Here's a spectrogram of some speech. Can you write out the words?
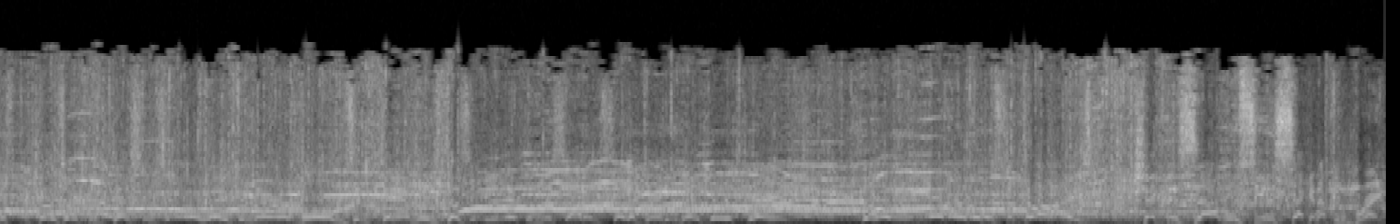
Just because our contestants are away from their homes and families doesn't mean they have to miss out on celebrating their birthdays. So we gave her a little surprise. Check this out, and we'll see you in a second after the break.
